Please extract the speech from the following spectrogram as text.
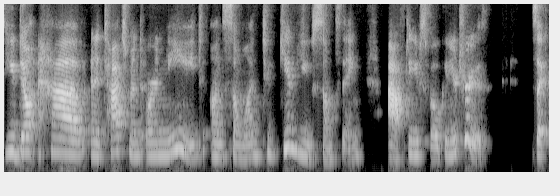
You don't have an attachment or a need on someone to give you something after you've spoken your truth. It's like,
